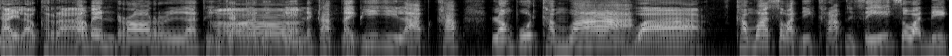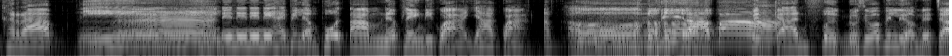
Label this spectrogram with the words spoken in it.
ใช่แล้วครับ ถ้าเป็นรอเรือถึงจะอ๋อกระดกลิ้นนะครับไหนพี่ยีรับครับ ลองพูดคำว่าว่า คำว่าสวัสดีครับหน่อยสิสวัสดีครับ นี่นี่นี่นี่ให้พี่เหลือมพูดตามเนื้อเพลงดีกว่า ยากกว่าอ๋อพี่ลาบ้าเป็นการฝึกดูซิว่าพี่เหลือมเนี่ยจะ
